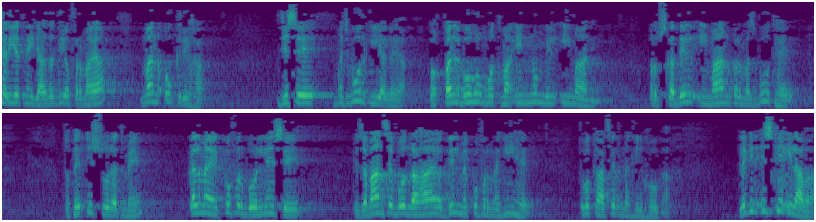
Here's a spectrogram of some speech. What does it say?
شریعت نے اجازت دی اور فرمایا، من اک رہا جسے مجبور کیا گیا۔ وہ قلب مطمئن بل اور اس کا دل ایمان پر مضبوط ہے۔ تو پھر اس صورت میں کلمہ کفر بولنے سے کہ زبان سے بول رہا ہے اور دل میں کفر نہیں ہے تو وہ کافر نہیں ہوگا۔ لیکن اس کے علاوہ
